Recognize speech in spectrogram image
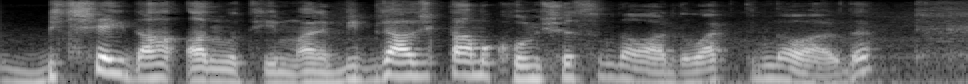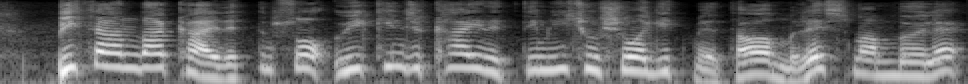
bir şey daha anlatayım. Hani bir birazcık daha ama konuşasım da vardı. Vaktim de vardı. Bir tane daha kaydettim. Sonra o ikinci kaydettiğim hiç hoşuma gitmedi. Tamam mı? Resmen böyle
